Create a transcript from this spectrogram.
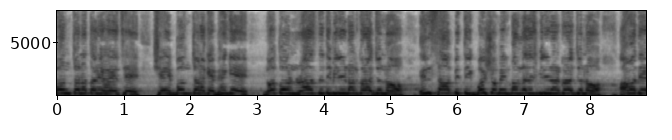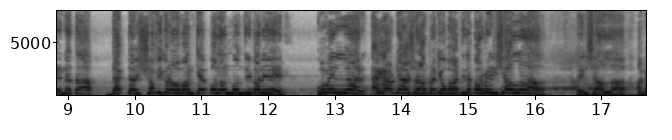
বঞ্চনা তৈরি হয়েছে, সেই বঞ্চনাকে ভেঙে নতুন রাজনীতি বিনির্মাণ করার জন্য, ইনসাফ ভিত্তিক বৈষম্যহীন বাংলাদেশ বিনির্মাণ করার জন্য আমাদের নেতা ডাক্তার শফিকুর রহমানকে প্রধানমন্ত্রী বানিয়ে কুমিল্লার এগারোটি আসন আপনাকে উপহার দিতে পারবেন ইনশাল্লাহ ইনশাল্লাহ আমি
